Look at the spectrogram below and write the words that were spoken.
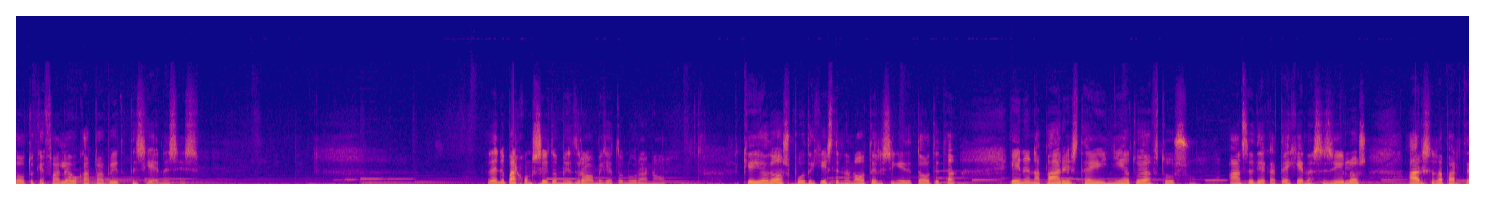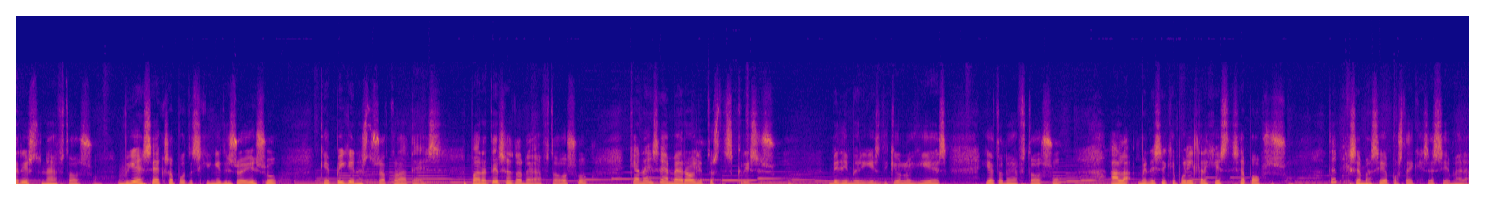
18 του κεφαλαίου ΚΒ της Γένεσης. Δεν υπάρχουν σύντομοι δρόμοι για τον ουρανό. Και η οδός που οδηγεί στην ανώτερη συνειδητότητα είναι να πάρεις τα ενία του εαυτού σου. Αν σε διακατέχει ένας ζήλο, άρχισε να παρατηρήσει τον εαυτό σου. Βγες έξω από τη σκηνή της ζωής σου και πήγαινε στους ακροατές. Παρατήρησε τον εαυτό σου και να είσαι αμερόληπτος στι κρίσει σου. Μην δημιουργείς δικαιολογίες για τον εαυτό σου, αλλά μην είσαι και πολύ τραχής στι απόψει σου. Δεν έχει σημασία πώς στέκεσαι σήμερα.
